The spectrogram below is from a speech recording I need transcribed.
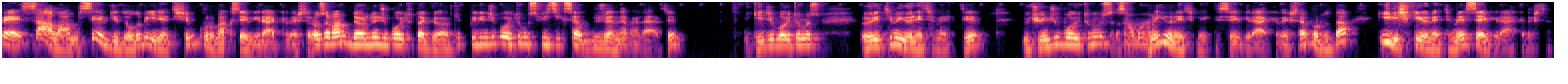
ve sağlam, sevgi dolu bir iletişim kurmak sevgili arkadaşlar. O zaman dördüncü boyutu da gördük. Birinci boyutumuz fiziksel düzenlemelerdi. İkinci boyutumuz öğretimi yönetmekti. Üçüncü boyutumuz zamanı yönetmekti sevgili arkadaşlar. Burada da ilişki yönetimi sevgili arkadaşlar.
